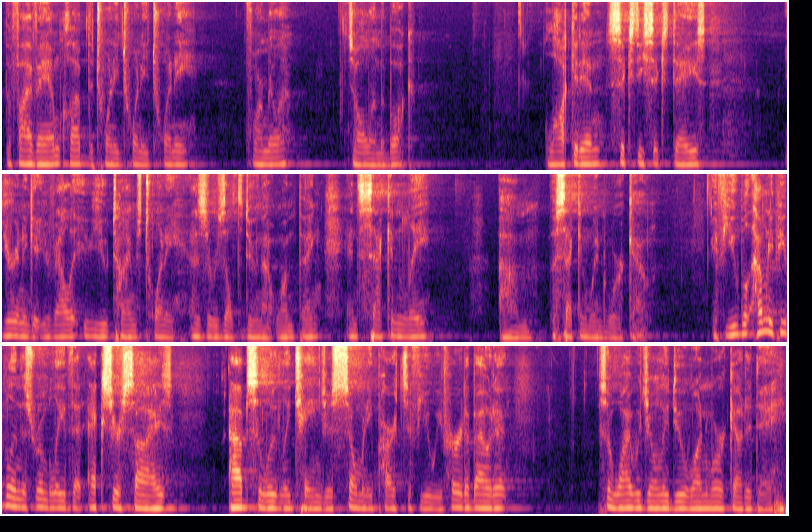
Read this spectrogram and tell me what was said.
the 5 a.m. club, the 20 20 20 formula. It's all in the book. Lock it in 66 days. You're going to get your value times 20 as a result of doing that one thing. And secondly, um, the second wind workout. If you, how many people in this room believe that exercise absolutely changes so many parts of you? We've heard about it. So why would you only do one workout a day?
